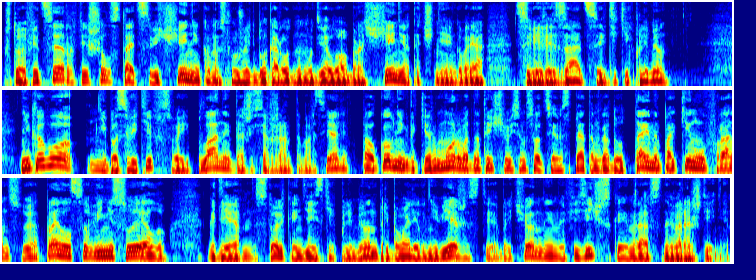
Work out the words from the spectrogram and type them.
что офицер решил стать священником и служить благородному делу обращения, точнее говоря, цивилизации диких племен. Никого не посвятив свои планы, даже сержанта Марсиаля, полковник Декермор в 1875 году тайно покинул Францию и отправился в Венесуэлу, где столько индейских племен пребывали в невежестве, обреченные на физическое и нравственное вырождение.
